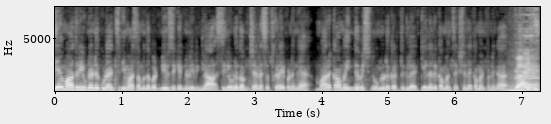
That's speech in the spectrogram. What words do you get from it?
இதே மாதிரி உடனுக்குடன் சினிமா சம்பந்தப்பட்ட நியூஸ் கேட்க நினைக்கிறீங்களா சினி உலகம் சேனல் சப்ஸ்கிரைப் பண்ணுங்க. மறக்காம இந்த விஷயத்து உங்களோட கருத்துக்களை கீழே கமெண்ட் செக்ஷன்ல கமெண்ட் பண்ணுங்க. கைஸ்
